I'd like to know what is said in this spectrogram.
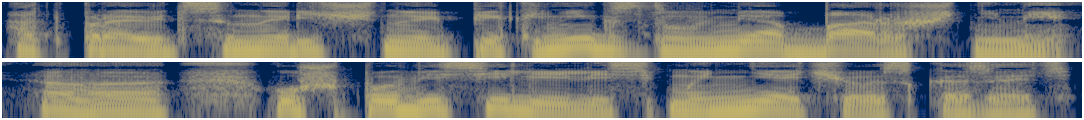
отправиться на речной пикник с двумя барышнями. Ага, уж повеселились мы, нечего сказать.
